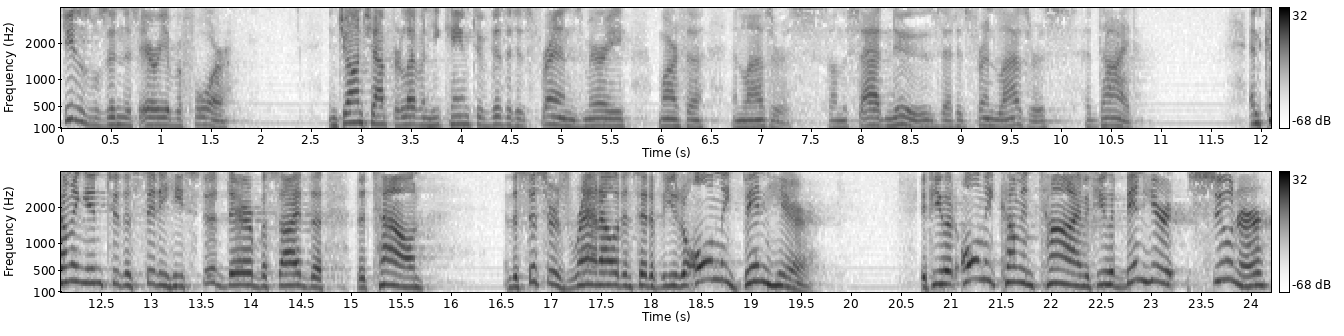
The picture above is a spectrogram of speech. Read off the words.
Jesus was in this area before. In John chapter 11, he came to visit his friends, Mary, Martha, and Lazarus, on the sad news that his friend Lazarus had died. And coming into the city, he stood there beside the, the town, and the sisters ran out and said, If you'd only been here, If you had only come in time, if you had been here sooner,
